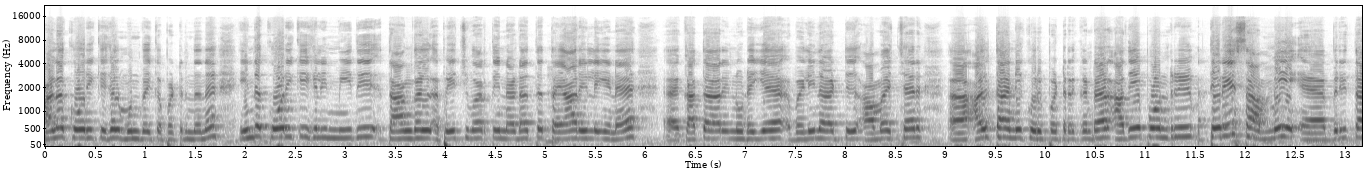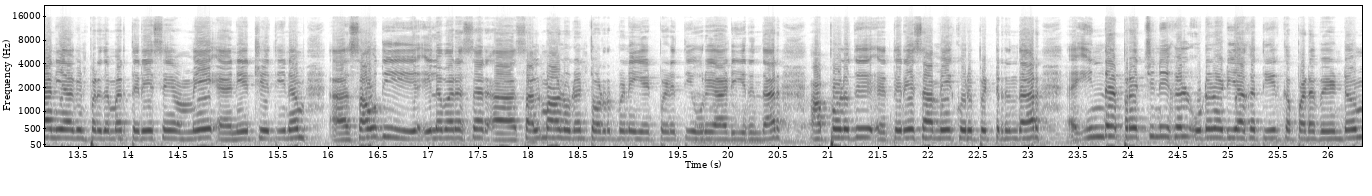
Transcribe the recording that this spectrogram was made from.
பல கோரிக்கைகள் முன்வைக்கப்பட்டிருந்தன. இந்த கோரிக்கைகளின் மீது தாங்கள் பேச்சுவார்த்தை நடத்த தயாரில்லை என கத்தாரினுடைய வெளிநாட்டு அமைச்சர் அல்தானி குறிப்பிட்டிருக்கின்றார். அதே போன்று தெரேசா மே பிரித்தானியாவின் பிரதமர் தெரேசா மே நேற்றைய தினம் சவுதி இளவரசர் சல்மானுடன் தொடர்பினை ஏற்படுத்தி உரையாடி இருந்தார் அப்பொழுது தெரேசா மே குறிப்பிட்டிருந்தார் இந்த பிரச்சனைகள் உடனடியாக தீர்க்கப்பட வேண்டும்.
